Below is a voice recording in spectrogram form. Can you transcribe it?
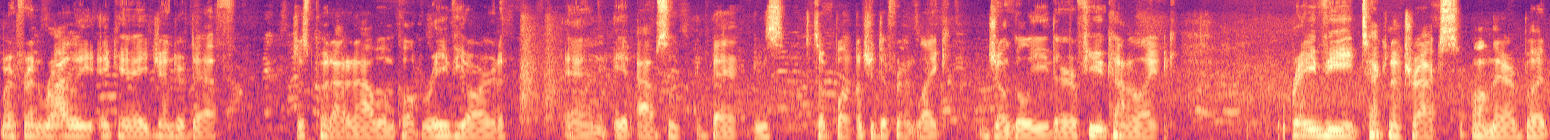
my friend Riley, aka Gender Death, just put out an album called Raveyard, and it absolutely bangs. It's a bunch of different like jungly. There are a few kind of like ravey techno tracks on there, but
